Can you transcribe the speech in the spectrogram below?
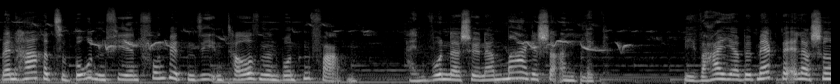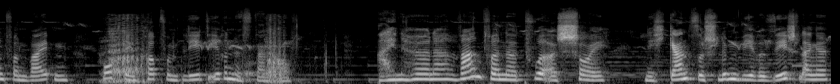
wenn Haare zu Boden fielen, funkelten sie in tausenden bunten Farben. Ein wunderschöner, magischer Anblick. Bivalia bemerkte Ella schon von Weitem, hob den Kopf und blähte ihre Nüstern auf. Einhörner waren von Natur aus scheu, nicht ganz so schlimm wie ihre Seeschlange,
